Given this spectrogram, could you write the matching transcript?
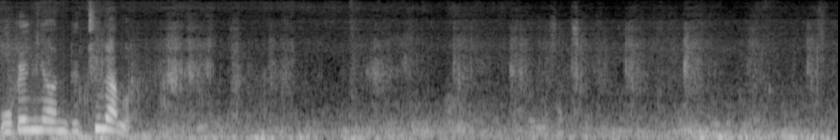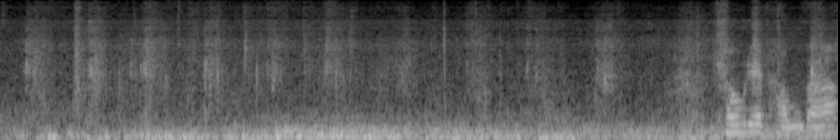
(500년) 느티나무 겨울에 바우가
